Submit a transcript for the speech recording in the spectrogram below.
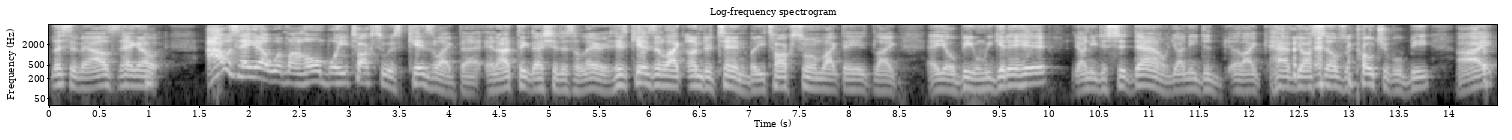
listen, man. I was hanging out. I was hanging out with my homeboy. He talks to his kids like that, and I think that shit is hilarious. His kids are like under ten, but he talks to them like they like, "Hey, yo, B, when we get in here, y'all need to sit down. Y'all need to uh, like have yourselves approachable, B. All right,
